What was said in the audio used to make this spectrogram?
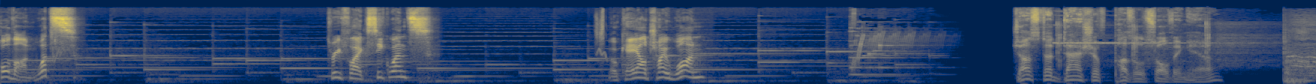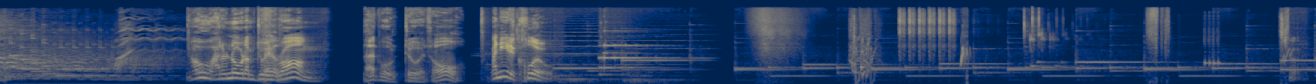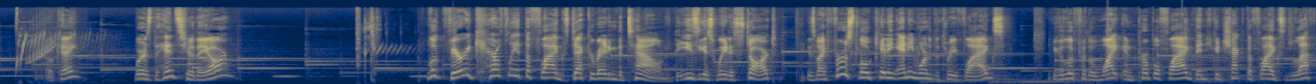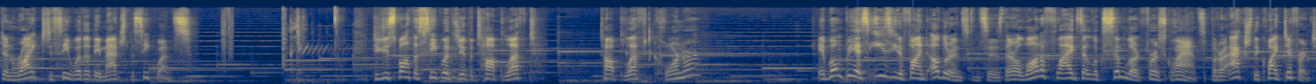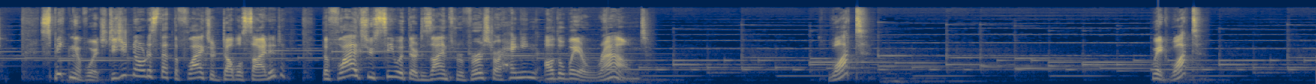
Hold on, what's... Three flag sequence? Okay, I'll try one. Just a dash of puzzle solving here. Oh, I don't know what I'm doing Well- wrong. That won't do at all. I need a clue. Okay, where's the hints? Here they are. Look very carefully at the flags decorating the town. The easiest way to start is by first locating any one of the three flags. You can look for the white and purple flag, then you can check the flags left and right to see whether they match the sequence. Did you spot the sequence near the top left, top left corner? It won't be as easy to find other instances. There are a lot of flags that look similar at first glance, but are actually quite different. Speaking of which, did you notice that the flags are double-sided? The flags you see with their designs reversed are hanging the other way around. What? Wait, what?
